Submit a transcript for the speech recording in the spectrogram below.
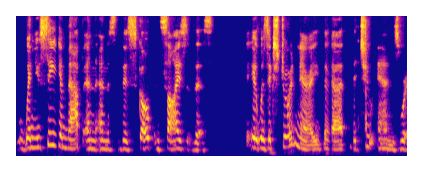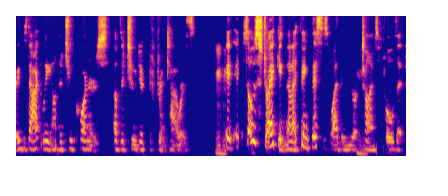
when you see a map and and the, the scope and size of this it was extraordinary that the two ends were exactly on the two corners of the two different towers. Mm-hmm. It, it's so striking that I think this is why the New York mm-hmm. Times pulled it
